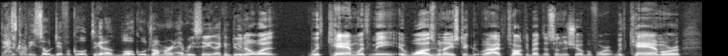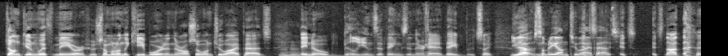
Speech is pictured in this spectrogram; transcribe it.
That's gotta be so difficult to get a local drummer in every city that can do. You know what? With Cam with me, it was Mm-hmm. when I used to. Well, I've talked about this on the show before. With Cam or Duncan with me, or who's someone on the keyboard, and they're also on two iPads. Mhm. They know billions of things in their head. They it's like You uh, have somebody on two it's- iPads? It's it's not that. I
